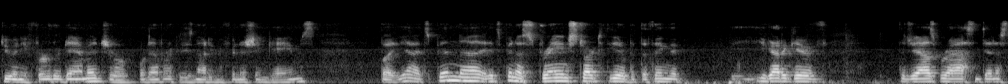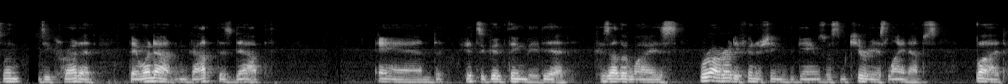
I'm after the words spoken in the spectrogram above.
do any further damage or whatever because he's not even finishing games. But yeah, it's been uh, it's been a strange start to the year. But the thing that you got to give the Jazz brass and Dennis Lindsey credit. They went out and got this depth, and it's a good thing they did because otherwise we're already finishing the games with some curious lineups. But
